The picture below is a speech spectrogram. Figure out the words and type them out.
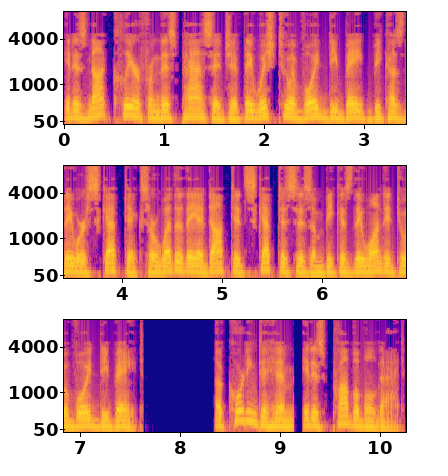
it is not clear from this passage if they wished to avoid debate because they were skeptics or whether they adopted skepticism because they wanted to avoid debate. According to him, it is probable that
